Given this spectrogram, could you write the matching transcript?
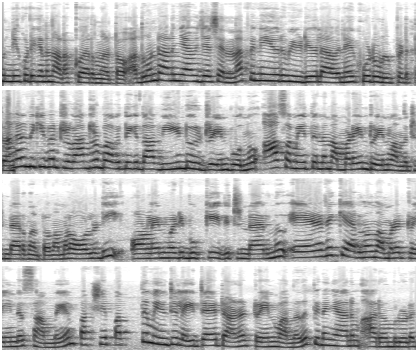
മുന്നിൽ കൂടി ഇങ്ങനെ നടക്കുമായിരുന്നു കേട്ടോ. അതുകൊണ്ടാണ് ഞാൻ വിചാരിച്ചത് എന്നാ പിന്നെ ഈ ഒരു വീഡിയോയിൽ അവനെ കൂടെ ഉൾപ്പെടുത്താം അങ്ങനെ നിൽക്കുമ്പോൾ ട്രിവാൻഡ്രം ഭാഗത്തേക്ക് ഇതാ വീണ്ടും ഒരു ട്രെയിൻ പോന്നു ആ സമയത്ത് തന്നെ നമ്മുടെയും ട്രെയിൻ വന്നിട്ടുണ്ടായിരുന്നു കേട്ടോ. നമ്മൾ ഓൾറെഡി ഓൺലൈൻ വഴി ബുക്ക് ചെയ്തിട്ടുണ്ടായിരുന്നു. ഏഴരയ്ക്കായിരുന്നു നമ്മുടെ ട്രെയിനിന്റെ സമയം. പക്ഷേ പത്ത് മിനിറ്റ് ലേറ്റ് ആയിട്ടാണ് ട്രെയിൻ വന്നത്. പിന്നെ ഞാനും ആരോമിലൂടെ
